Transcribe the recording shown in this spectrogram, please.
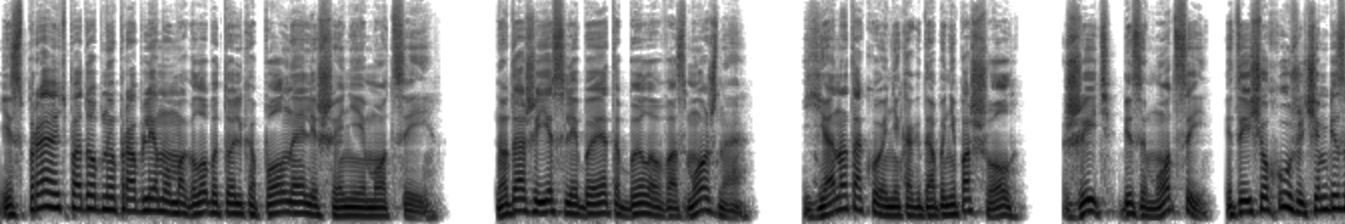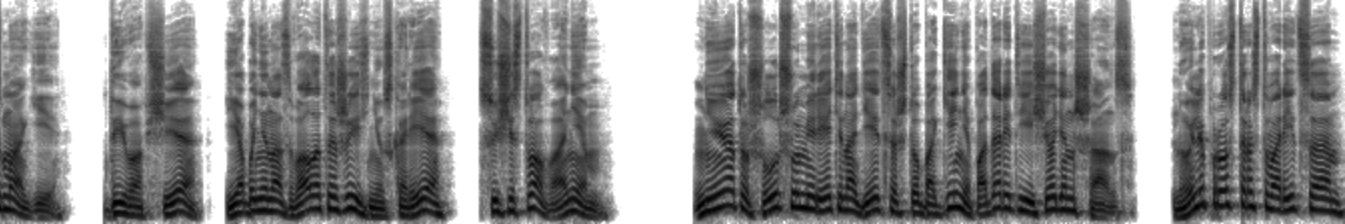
Исправить подобную проблему могло бы только полное лишение эмоций. Но даже если бы это было возможно, я на такое никогда бы не пошел. Жить без эмоций – это еще хуже, чем без магии. Да и вообще, я бы не назвал это жизнью, скорее, существованием. Нет уж, лучше умереть и надеяться, что богиня подарит еще один шанс. Ну или просто раствориться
